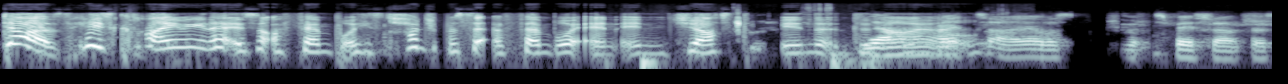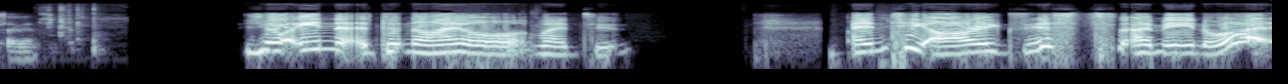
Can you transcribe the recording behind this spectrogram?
does. He's claiming that he's not a femboy. He's 100% a femboy and in just in Yeah, I'm denial. right. Sorry, I was spaced out for a second. You're in denial, my dude. NTR exists? I mean, what?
